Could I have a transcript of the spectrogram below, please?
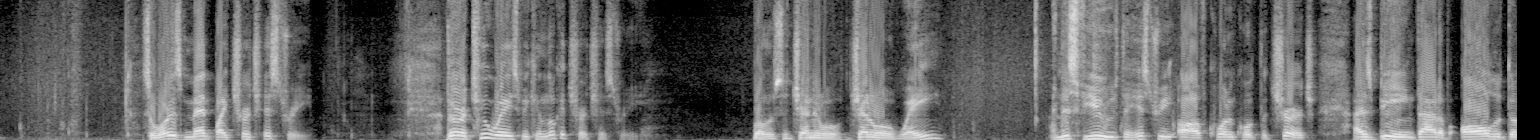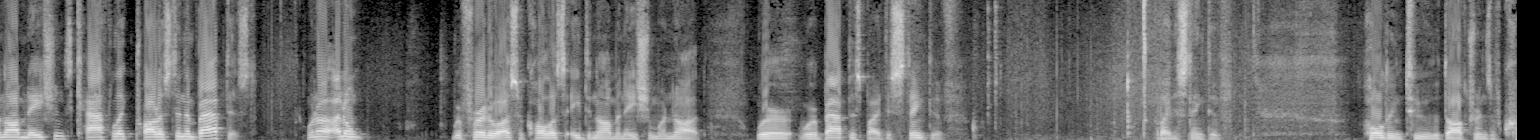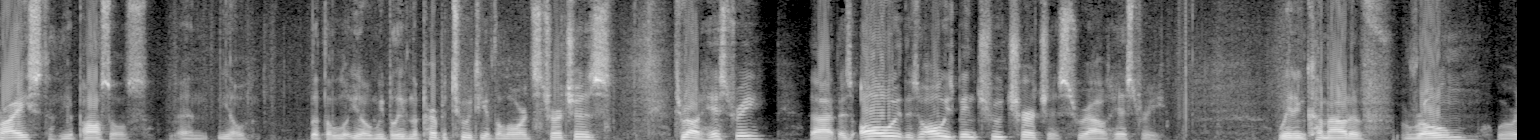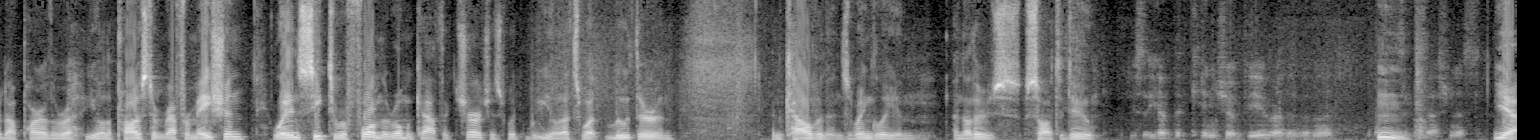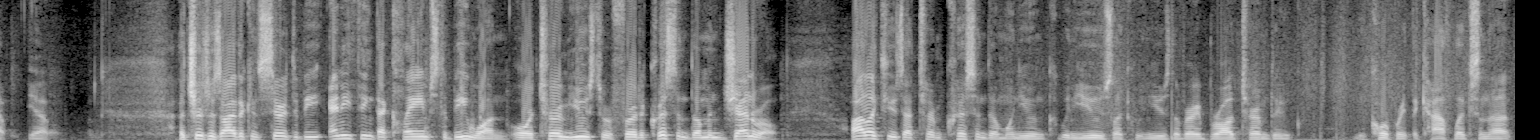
So, what is meant by church history? There are two ways we can look at church history. Well, there's a general general way, and this views the history of quote unquote the church as being that of all the denominations, Catholic, Protestant, and Baptist. Not, I don't refer to us or call us a denomination. We're not. We're, we're Baptist by distinctive. By distinctive. Holding to the doctrines of Christ and the apostles. And, you know, that the, you know, we believe in the perpetuity of the Lord's churches throughout history. That there's always, there's always been true churches throughout history. We didn't come out of Rome we were not part of the you know the Protestant Reformation. We didn't seek to reform the Roman Catholic Church. Is what you know that's what Luther and and Calvin and Zwingli and, and others sought to do. So you have the kinship view rather than the Mm. successionist. Yeah, yeah. A church is either considered to be anything that claims to be one, or a term used to refer to Christendom in general. I like to use that term Christendom when you when you use like when you use the very broad term to incorporate the Catholics and that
